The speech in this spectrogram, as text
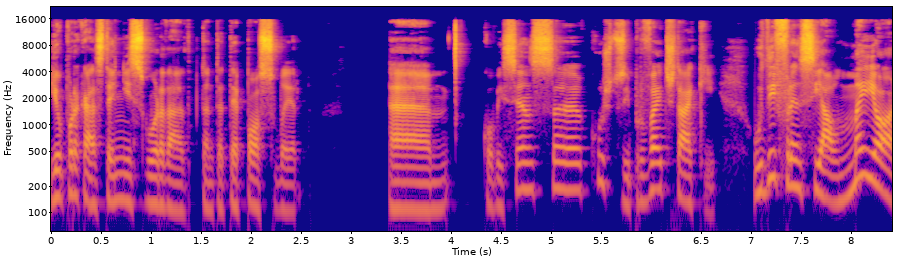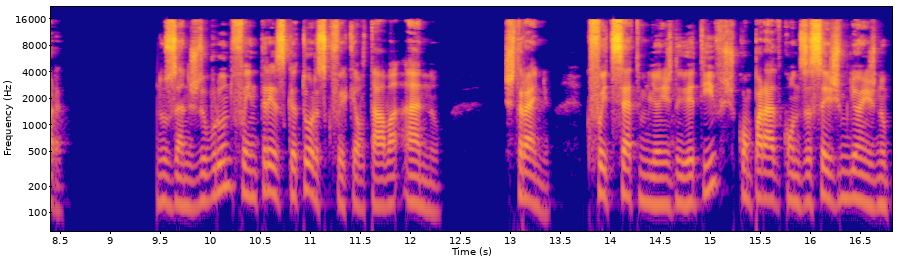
e eu por acaso tenho isso guardado, portanto, até posso ler. Um, com licença, custos e proveitos está aqui. O diferencial maior nos anos do Bruno, foi em 13, 14 que foi aquele tal ano estranho, que foi de 7 milhões negativos, comparado com 16 milhões no,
